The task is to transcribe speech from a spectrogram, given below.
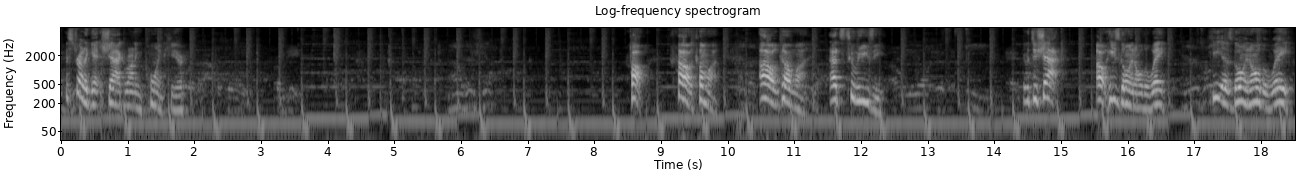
Let's try to get Shaq running point here. Oh, oh, come on. Oh, come on. That's too easy. Give it to Shaq. Oh, he's going all the way. He is going all the way.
